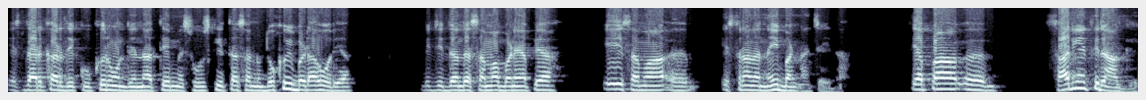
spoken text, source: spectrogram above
ਇਸ ਦਰ ਘਰ ਦੇ ਕੁੱਕਰ ਹੋਣ ਦੇ ਨਾਤੇ ਮਹਿਸੂਸ ਕੀਤਾ, ਸਾਨੂੰ ਦੁੱਖ ਵੀ ਬੜਾ ਹੋ ਰਿਹਾ ਵੀ ਜਿੱਦਾਂ ਦਾ ਸਮਾਂ ਬਣਿਆ ਪਿਆ, ਇਹ ਸਮਾਂ ਇਸ ਤਰ੍ਹਾਂ ਦਾ ਨਹੀਂ ਬਣਨਾ ਚਾਹੀਦਾ। ਤੇ ਆਪਾਂ ਸਾਰੀਆਂ ਧਿਰਾਂ ਅੱਗੇ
